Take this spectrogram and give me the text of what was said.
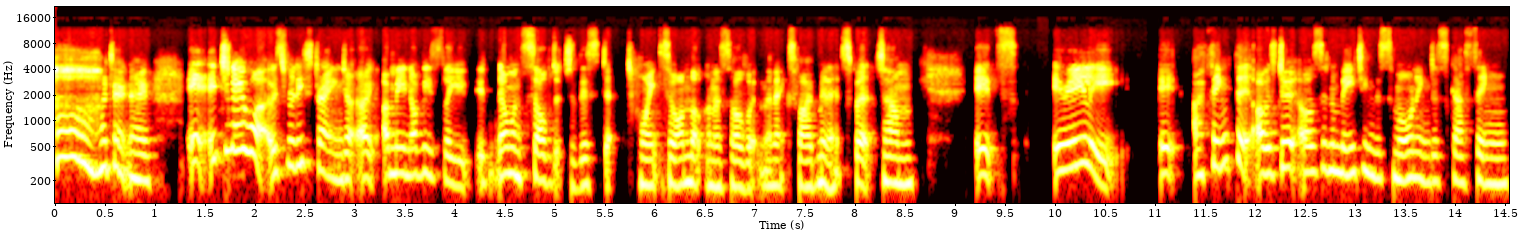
Oh, I don't know. It, it, do you know what? It was really strange. I, I mean, obviously, it, no one solved it to this point, so I'm not going to solve it in the next five minutes. But um, it's it really. It, I think that I was doing. I was in a meeting this morning discussing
